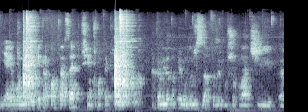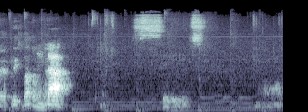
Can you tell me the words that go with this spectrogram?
E aí eu vou medir aqui pra cortar certinho, quanto é que A Camila tá perguntando se dá pra fazer com chocolate é, preto. Dá também, né? Dá. Seis. Nove.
